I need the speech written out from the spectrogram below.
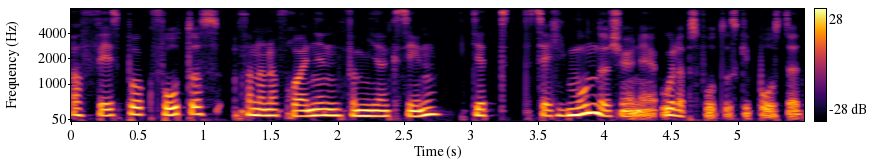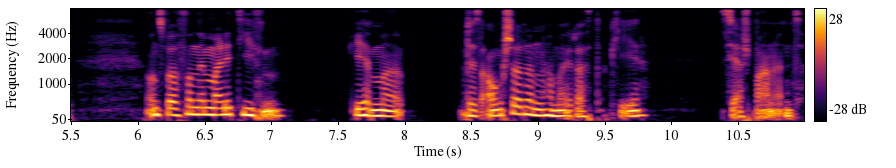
auf Facebook Fotos von einer Freundin von mir gesehen. Die hat tatsächlich wunderschöne Urlaubsfotos gepostet. Und zwar von den Malediven. Ich habe mir das angeschaut und habe mir gedacht, okay, sehr spannend.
